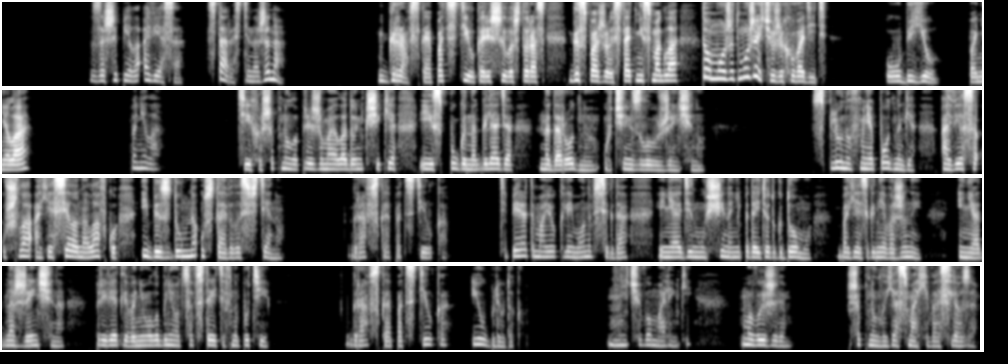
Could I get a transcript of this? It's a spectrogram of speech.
Зашипела Овеса, старостина жена. Графская подстилка решила, что раз госпожой стать не смогла, то может мужей чужих уводить. Убью. Поняла? Поняла. Тихо шепнула, прижимая ладонь к щеке и испуганно глядя на дородную, очень злую женщину. Сплюнув мне под ноги, Овеса ушла, а я села на лавку и бездумно уставилась в стену. Графская подстилка. Теперь это мое клеймо навсегда, и ни один мужчина не подойдет к дому, боясь гнева жены, и ни одна женщина приветливо не улыбнется, встретив на пути. Графская подстилка и ублюдок. «Ничего, маленький, мы выживем», — шепнула я, смахивая слезы.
